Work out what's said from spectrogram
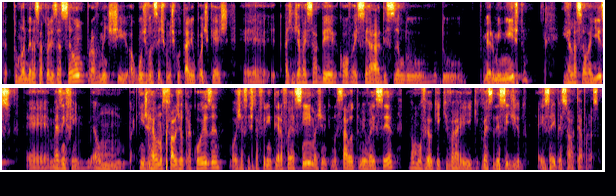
estou mandando essa atualização. Provavelmente alguns de vocês, quando escutarem o podcast, é, a gente já vai saber qual vai ser a decisão do, do primeiro-ministro em relação a isso. É, mas enfim, é um, aqui em Israel não se fala de outra coisa. Hoje a sexta-feira inteira foi assim, imagino que no sábado também vai ser. Vamos ver o que, que, vai, o que, que vai ser decidido. É isso aí, pessoal. Até a próxima.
